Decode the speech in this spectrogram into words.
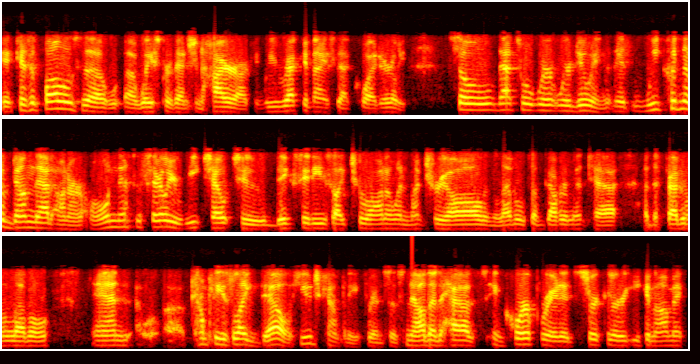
because it, it, follows the uh, waste prevention hierarchy. We recognize that quite early. So that's what we're, we're doing. It, we couldn't have done that on our own necessarily, reach out to big cities like Toronto and Montreal and levels of government uh, at the federal level. And uh, companies like Dell, huge company, for instance, now that has incorporated circular economic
